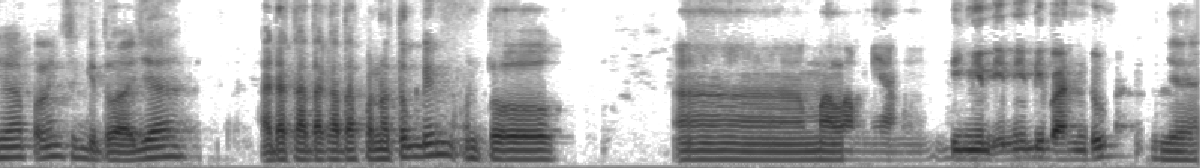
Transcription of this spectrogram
Ya paling segitu aja. Ada kata-kata penutup Bim untuk eh, malam yang dingin ini di Bandung? Ya.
